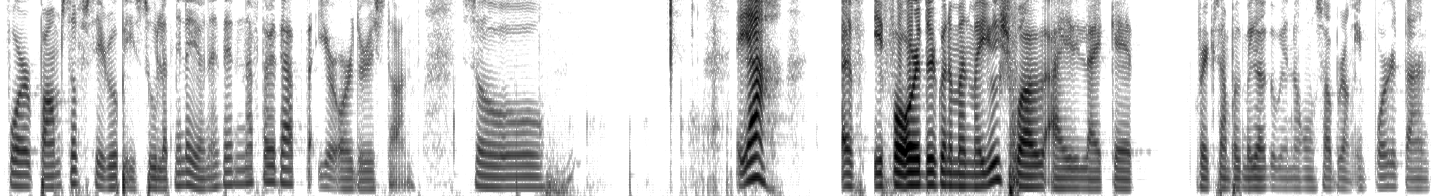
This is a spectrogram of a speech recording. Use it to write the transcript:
Four pumps of syrup, isulat nila yun. And then, after that, your order is done. So, yeah. If, if order ko naman my usual, I like it for example, may gagawin akong sobrang important,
